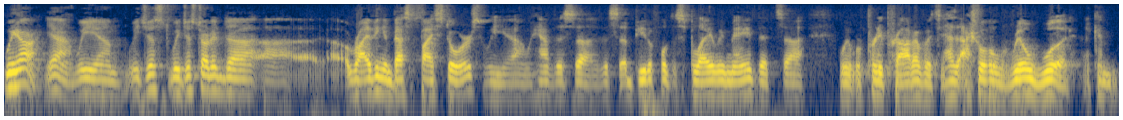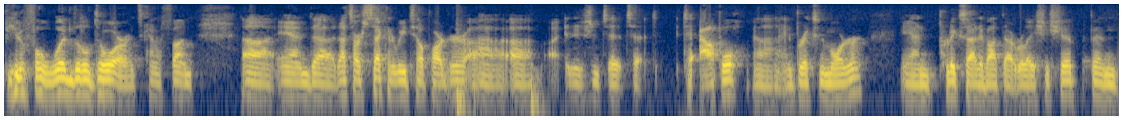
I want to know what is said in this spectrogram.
We are, yeah. We um, we just we just started uh, uh, arriving in Best Buy stores. We uh, we have this uh, this uh, beautiful display we made that uh, we, are pretty proud of. It has actual real wood, like a beautiful wood little door. It's kind of fun, and that's our second retail partner in addition to to, to Apple and bricks and mortar. And pretty excited about that relationship. And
